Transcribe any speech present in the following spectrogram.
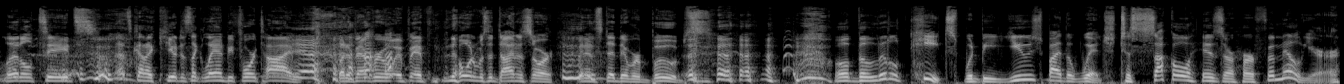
little teats. That's kind of cute. It's like Land Before Time. But if everyone, if, if no one was a dinosaur and instead they were boobs. Well, the little teats would be used by the witch to suckle his or her familiar,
